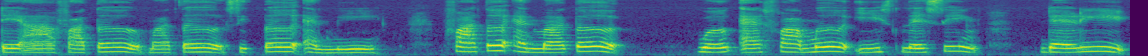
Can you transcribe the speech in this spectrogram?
They are father, mother, sister, and me. Father and mother work as farmer is raising dairy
